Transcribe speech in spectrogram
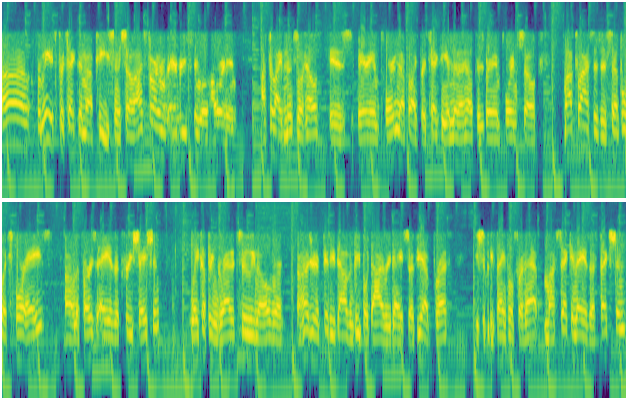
Uh, for me, it's protecting my peace. And so I start with every single morning. I feel like mental health is very important. I feel like protecting your mental health is very important. So my process is simple. It's four A's. Um, the first A is appreciation. Wake up in gratitude. You know, over 150,000 people die every day. So if you have breath, you should be thankful for that. My second A is affection.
